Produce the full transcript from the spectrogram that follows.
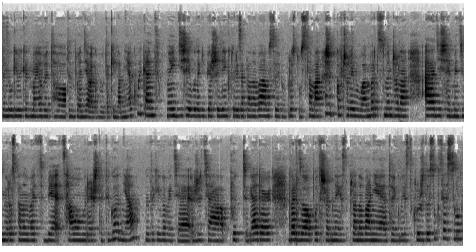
ten długi weekend majowy, to ten poniedziałek był taki dla mnie jak weekend. No i dzisiaj był taki pierwszy dzień, który zaplanowałam sobie po prostu sama szybko wczoraj, byłam bardzo zmęczona, a dzisiaj będziemy rozplanować sobie całą resztę tygodnia do takiego, wiecie, życia put together. Bardzo potrzebne jest planowanie, to jakby jest klucz do sukcesu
